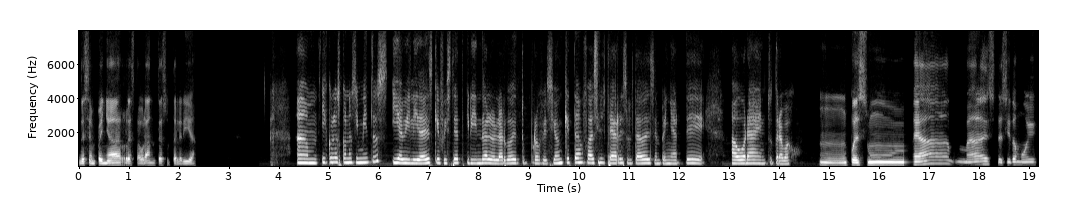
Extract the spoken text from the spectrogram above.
desempeñar, restaurantes, hotelería y con los conocimientos y habilidades que fuiste adquiriendo a lo largo de tu profesión, ¿qué tan fácil te ha resultado desempeñarte ahora en tu trabajo? Mm, pues mm, me ha, este, sido muy,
